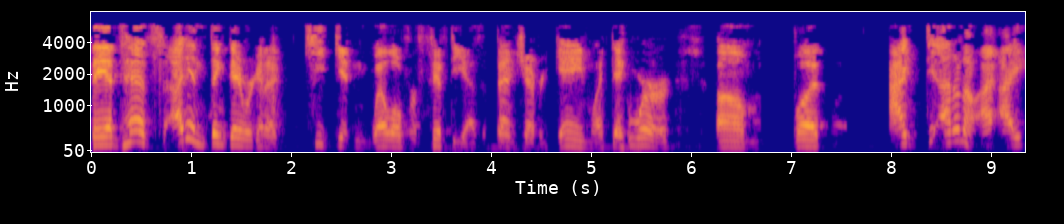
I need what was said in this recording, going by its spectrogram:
They had had, I didn't think they were going to keep getting well over 50 as a bench every game like they were. Um, but I, I don't know. I,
